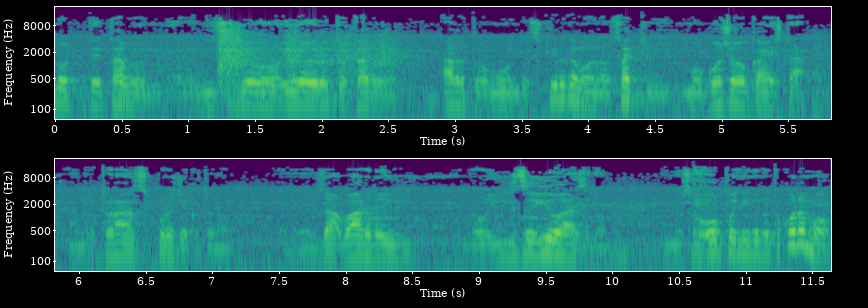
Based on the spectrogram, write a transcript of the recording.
のって多分日常いろいろと多分あると思うんですけれどもさっきもご紹介したあのトランスプロジェクトの「ザ・ワールド・イズ・ユアーズの」そのオープニングのところも、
